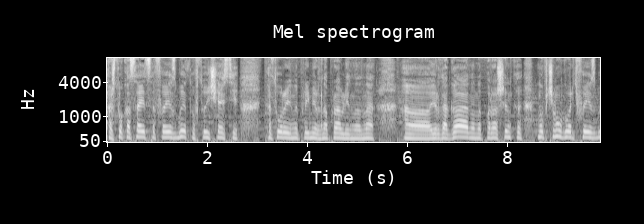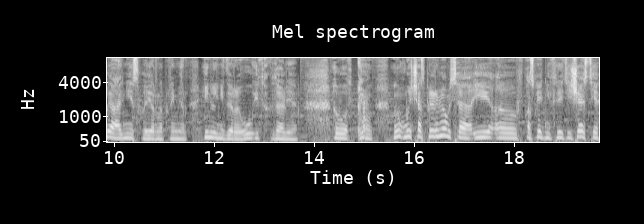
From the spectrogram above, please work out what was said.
А что касается ФСБ, то в той части, которая, например, направлена на э, Эрдогана, на Порошенко, ну почему говорить ФСБ, а не СВР, например, или не ГРУ и так далее. Вот. Ну, мы сейчас прервемся и э, в последней третьей части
